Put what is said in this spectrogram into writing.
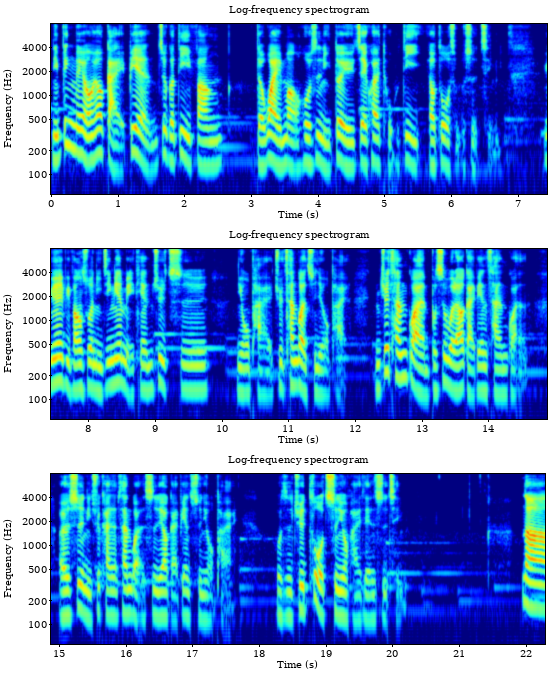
你并没有要改变这个地方的外貌，或是你对于这块土地要做什么事情。因为，比方说，你今天每天去吃牛排，去餐馆吃牛排，你去餐馆不是为了要改变餐馆，而是你去开餐馆是要改变吃牛排，或是去做吃牛排这件事情。那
